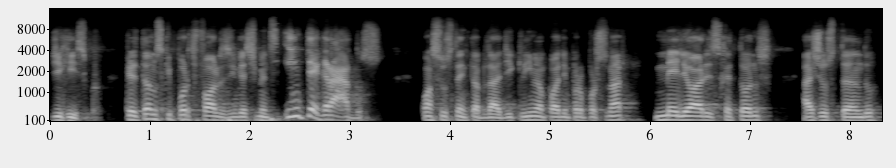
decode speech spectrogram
de risco. Acreditamos que portfólios de investimentos integrados com a sustentabilidade e clima podem proporcionar melhores retornos, ajustando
